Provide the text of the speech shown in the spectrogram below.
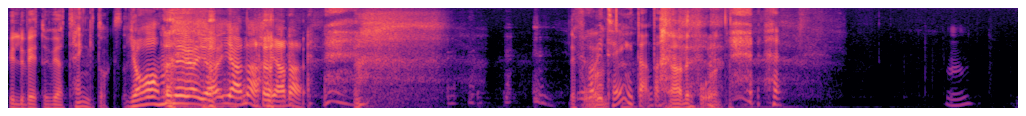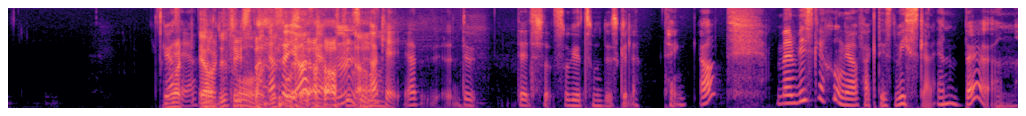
Vill du veta hur vi har tänkt också? Ja, men det, ja, gärna, gärna. Det Det har vi tänkt Anton. Ja, det får du inte. Mm. Ska jag säga? Ja, du får. Alltså, får jag Ja, mm, precis. Okej, jag- du- det så- såg ut som du skulle tänka. Ja. Men vi ska sjunga faktiskt Viskar en bön.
